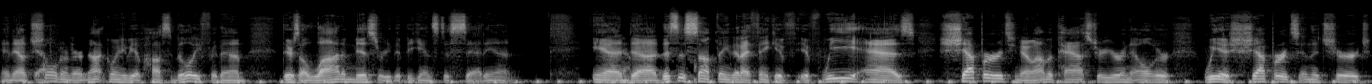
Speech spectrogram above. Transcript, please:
and now yeah. children are not going to be a possibility for them there's a lot of misery that begins to set in and uh, this is something that I think if if we as shepherds, you know, I'm a pastor, you're an elder, we as shepherds in the church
